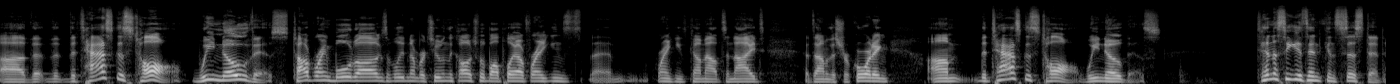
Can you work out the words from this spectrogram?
uh, the, the, the task is tall. We know this. Top ranked Bulldogs, I believe number two in the college football playoff rankings. Uh, rankings come out tonight at the time of this recording. Um, the task is tall. We know this. Tennessee is inconsistent.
